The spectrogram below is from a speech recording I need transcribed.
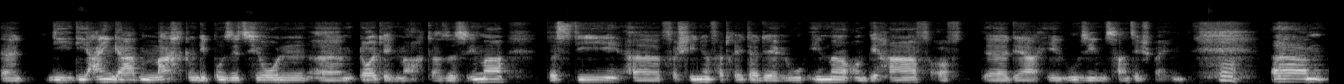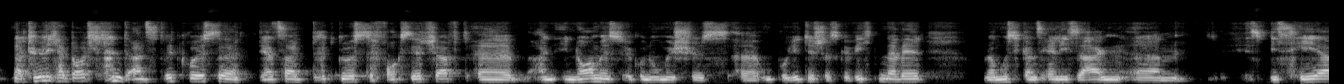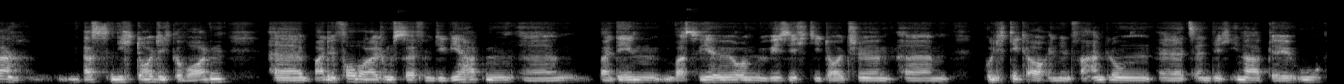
äh, die, die Eingaben macht und die Position äh, deutlich macht. Also es ist immer, dass die äh, verschiedenen Vertreter der EU immer on behalf of äh, der EU 27 sprechen. Ja. Ähm, natürlich hat Deutschland als drittgrößte, derzeit drittgrößte Volkswirtschaft äh, ein enormes ökonomisches äh, und politisches Gewicht in der Welt. Und da muss ich ganz ehrlich sagen, ähm, ist bisher das nicht deutlich geworden. Äh, bei den Vorbereitungstreffen, die wir hatten, äh, bei dem, was wir hören, wie sich die deutsche ähm, Politik auch in den Verhandlungen äh, letztendlich innerhalb der EU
